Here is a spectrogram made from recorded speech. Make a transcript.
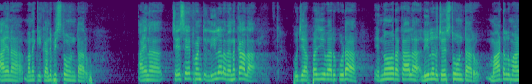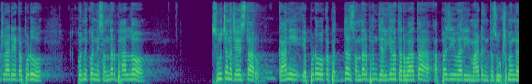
ఆయన మనకి కనిపిస్తూ ఉంటారు. ఆయన చేసేటువంటి లీలల వెనకాల పూజ్య అప్పాజీ వారు కూడా ఎన్నో రకాల లీలలు చేస్తూ ఉంటారు. మాటలు మాట్లాడేటప్పుడు కొన్ని కొన్ని సందర్భాల్లో సూచన చేస్తారు. కానీ ఎప్పుడో ఒక పెద్ద సందర్భం జరిగిన తర్వాత అప్పాజీ వారు ఈ మాట ఇంత సూక్ష్మంగా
